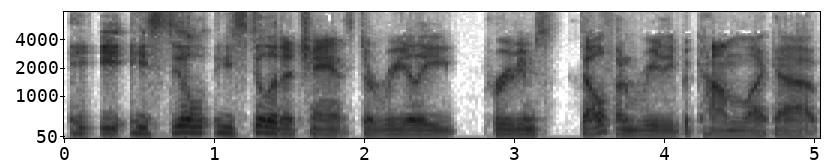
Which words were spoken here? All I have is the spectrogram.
he he's still he's still at a chance to really prove himself and really become like a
